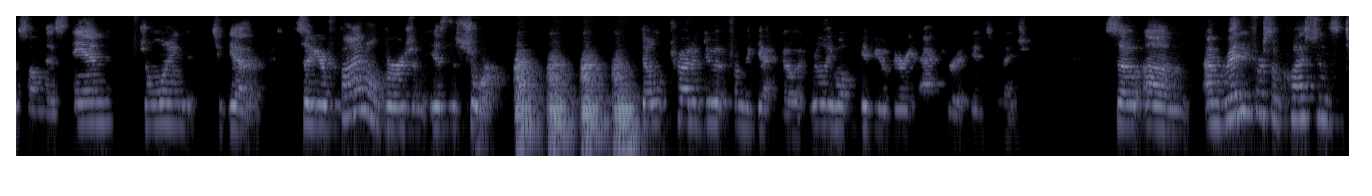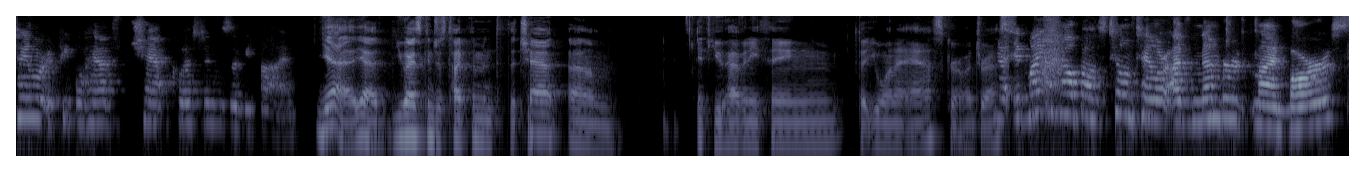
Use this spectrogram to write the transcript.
Practice on this and joined together. So your final version is the short. Don't try to do it from the get-go. It really won't give you a very accurate intonation. So um, I'm ready for some questions. Taylor, if people have chat questions, that'd be fine. Yeah, yeah. You guys can just type them into the chat. Um, if you have anything that you want to ask or address. Yeah, it might help. I was telling Taylor, I've numbered my bars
